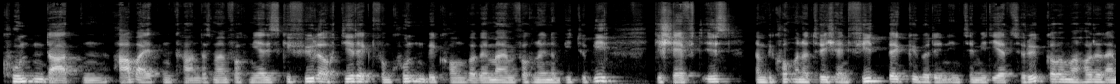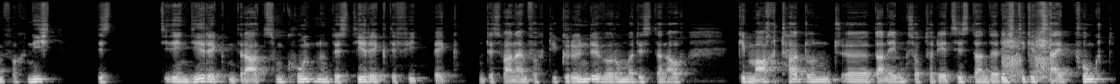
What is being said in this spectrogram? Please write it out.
Kundendaten arbeiten kann, dass man einfach mehr das Gefühl auch direkt vom Kunden bekommt, weil wenn man einfach nur in einem B2B-Geschäft ist, dann bekommt man natürlich ein Feedback über den Intermediär zurück, aber man hat halt einfach nicht das, den direkten Draht zum Kunden und das direkte Feedback. Und das waren einfach die Gründe, warum man das dann auch gemacht hat und äh, dann eben gesagt hat, jetzt ist dann der richtige Zeitpunkt.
